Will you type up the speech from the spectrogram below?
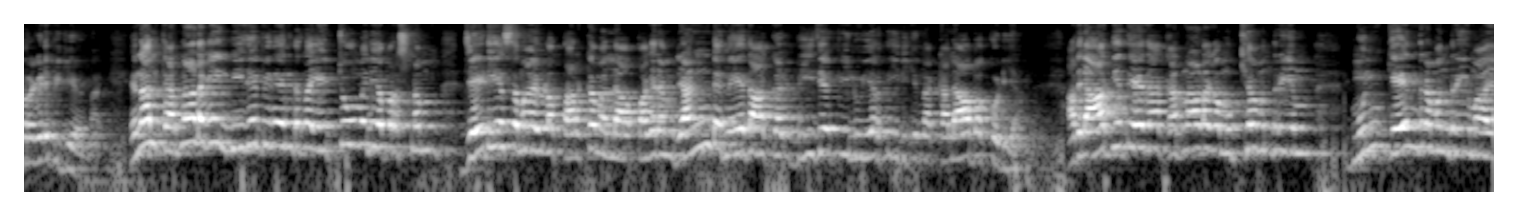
പ്രകടിപ്പിക്കുകയുണ്ടായി. എന്നാൽ കർണാടകയിൽ ബി ജെ പി നേരിടുന്ന ഏറ്റവും വലിയ പ്രശ്നം ജെ ഡി എസുമായുള്ള തർക്കമല്ല പകരം രണ്ട് നേതാക്കൾ ബി ജെ പിയിൽ ഉയർത്തിയിരിക്കുന്ന കലാപക്കൊടിയാണ്. അതിൽ ആദ്യത്തേത് കർണാടക മുഖ്യമന്ത്രിയും മുൻ കേന്ദ്രമന്ത്രിയുമായ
